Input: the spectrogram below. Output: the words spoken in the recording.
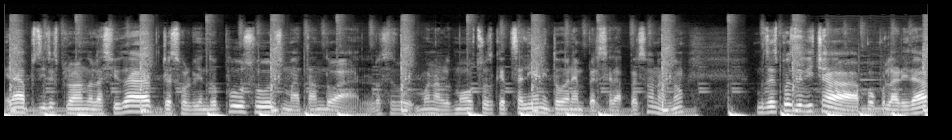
era pues, ir explorando la ciudad, resolviendo puzzles, matando a los, bueno, los monstruos que salían y todo era en tercera persona, ¿no? Pues después de dicha popularidad,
